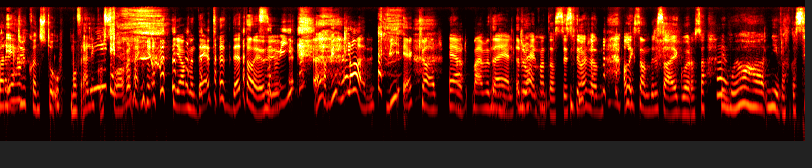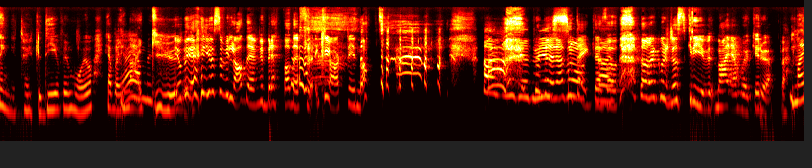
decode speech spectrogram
Bare Ja. du kan stå opp, for jeg liker å sove lenge. Ja, men det, det, tar jo hun. Vi, ja, vi er klar. Vi er klar. Ja, nei, men det er, helt, det er helt fantastisk. Det var sånn, Alexander sa i går også Vi må jo ha nyvaska sengetøy til de, og vi må jo Jeg bare, ja, ja, Nei, Gud. Jo, men, jo, så vi la det, vi bretta det klart i natt. vi er så så tenkte jeg på, Det hadde vært koselig å skrive Nei, jeg må jo ikke røpe. Nei,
